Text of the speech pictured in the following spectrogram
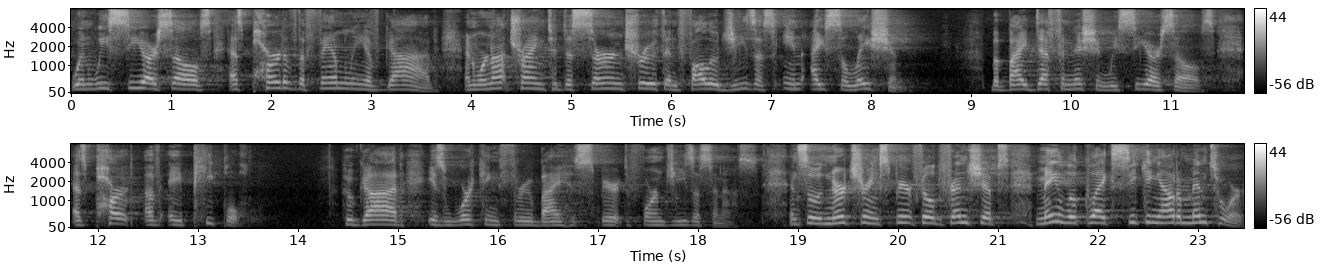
when we see ourselves as part of the family of God and we're not trying to discern truth and follow Jesus in isolation but by definition, we see ourselves as part of a people who God is working through by His Spirit to form Jesus in us. And so, nurturing spirit filled friendships may look like seeking out a mentor,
